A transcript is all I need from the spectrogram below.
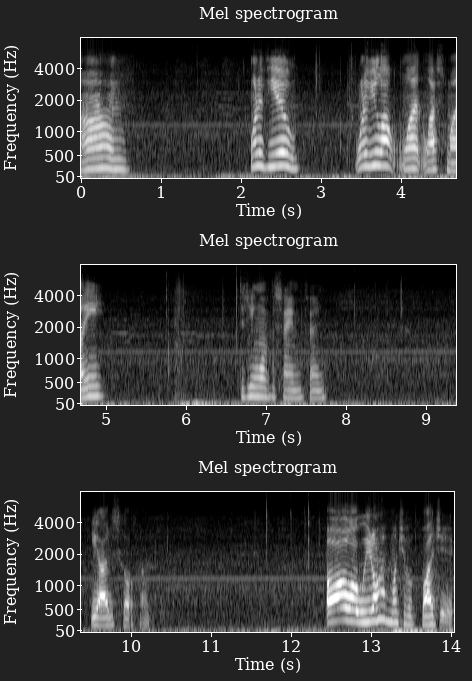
Um, one of you, one of you want less money? Did he want the same thing? Yeah, I'll just go with him. Oh, we don't have much of a budget.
